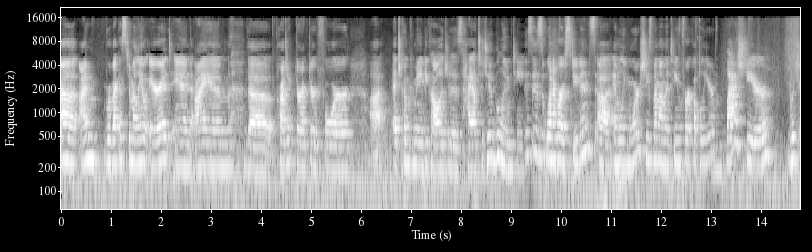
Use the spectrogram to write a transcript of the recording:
uh, I'm Rebecca Stamelio Arrett, and I am the project director for uh, Edgecombe Community College's High Altitude Balloon Team. This is one of our students, uh, Emily Moore. She's been on the team for a couple years. Last year, which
